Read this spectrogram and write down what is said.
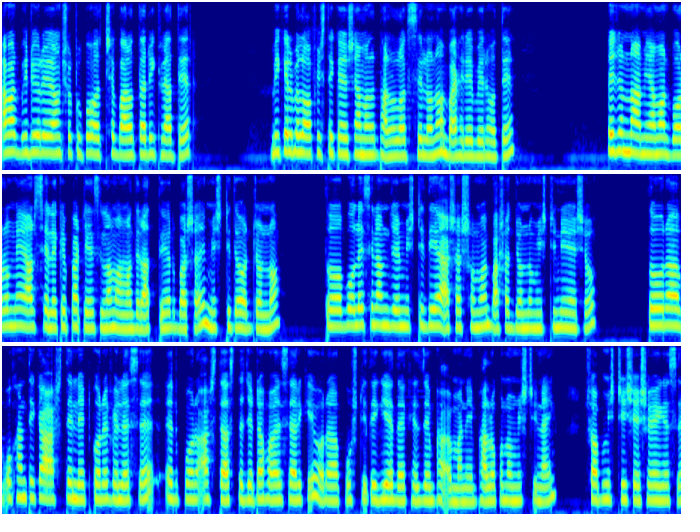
আমার ভিডিওর এই অংশটুকু হচ্ছে বারো তারিখ রাতের। বিকেলবেলা অফিস থেকে এসে আমার ভালো লাগছিল না বাইরে বের হতে। এই জন্য আমি আমার বড় মেয়ে আর ছেলেকে পাঠিয়েছিলাম আমাদের আত্মীয়ের বাসায় মিষ্টি দেওয়ার জন্য। তো বলেছিলাম যে মিষ্টি দিয়ে আসার সময় বাসার জন্য মিষ্টি নিয়ে এসো। তো ওরা ওখান থেকে আসতে লেট করে ফেলেছে। এরপর আস্তে আস্তে যেটা হয়েছে আর কি, ওরা পুষ্টিতে গিয়ে দেখে যে মানে ভালো কোনো মিষ্টি নাই। সব মিষ্টি শেষ হয়ে গেছে।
